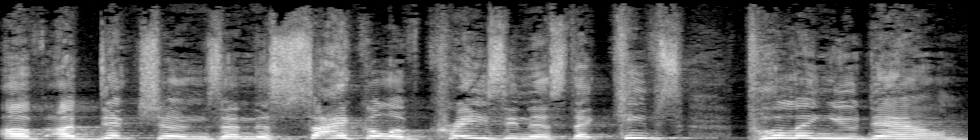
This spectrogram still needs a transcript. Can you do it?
of addictions and the cycle of craziness that keeps pulling you down.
